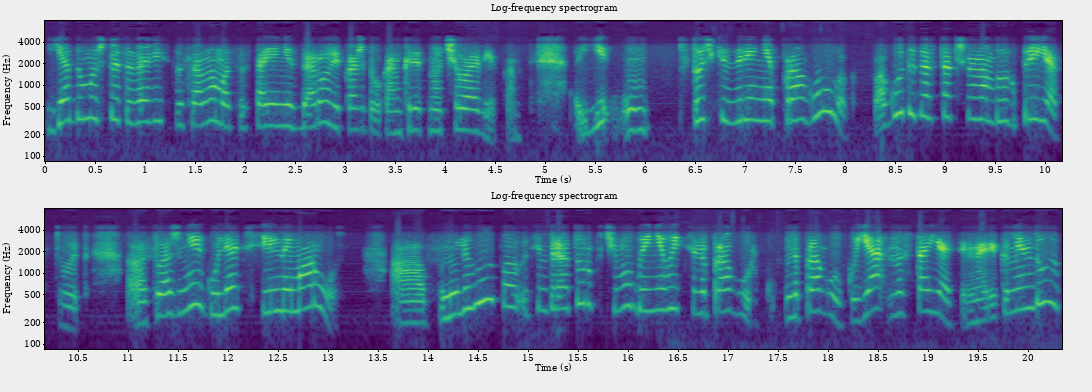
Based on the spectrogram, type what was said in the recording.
Я думаю, что это зависит в основном от состояния здоровья каждого конкретного человека. С точки зрения прогулок, погода достаточно нам благоприятствует. А, сложнее гулять в сильный мороз. А в нулевую температуру почему бы и не выйти на прогулку? На прогулку я настоятельно рекомендую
